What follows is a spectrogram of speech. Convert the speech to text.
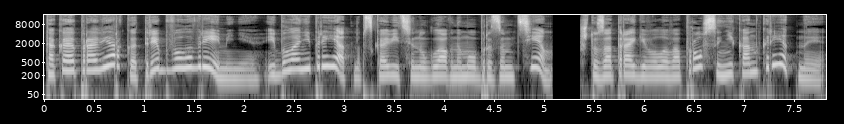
Такая проверка требовала времени и была неприятна Псковитину главным образом тем, что затрагивала вопросы не конкретные,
